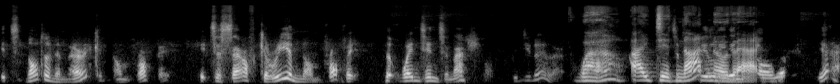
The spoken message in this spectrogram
It's not an American non-profit. It's a South Korean non-profit that went international. Did you know that? Wow, I did not know that. Dollar. Yeah.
